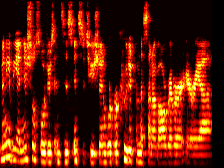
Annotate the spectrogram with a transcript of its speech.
many of the initial soldiers in this institution were recruited from the Senegal River area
